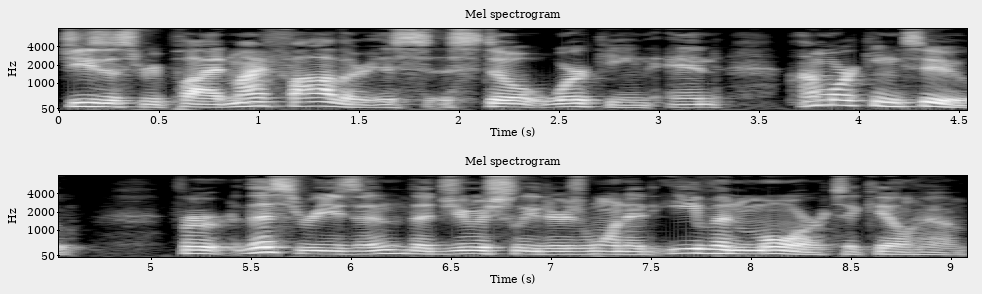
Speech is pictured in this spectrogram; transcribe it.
Jesus replied, My Father is still working, and I'm working too. For this reason, the Jewish leaders wanted even more to kill him,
